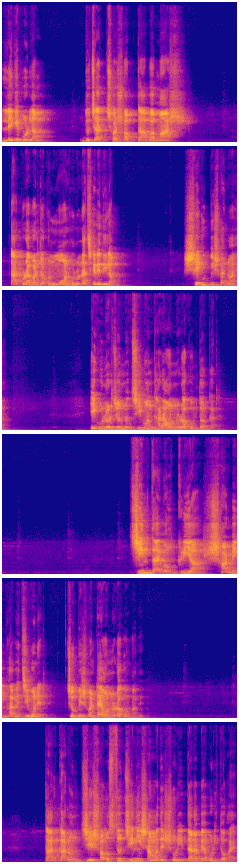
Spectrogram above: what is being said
লেগে পড়লাম দু চার ছ সপ্তাহ বা মাস। তারপর আবার যখন মন হলো না ছেড়ে দিলাম। সেরূপ বিষয় নয়। এগুলোর জন্য জীবনধারা অন্যরকম দরকার। চিন্তা এবং ক্রিয়া সার্বিকভাবে জীবনের চব্বিশ ঘন্টায় অন্যরকম হবে। তার কারণ যে সমস্ত জিনিস আমাদের শরীর দ্বারা ব্যবহৃত হয়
